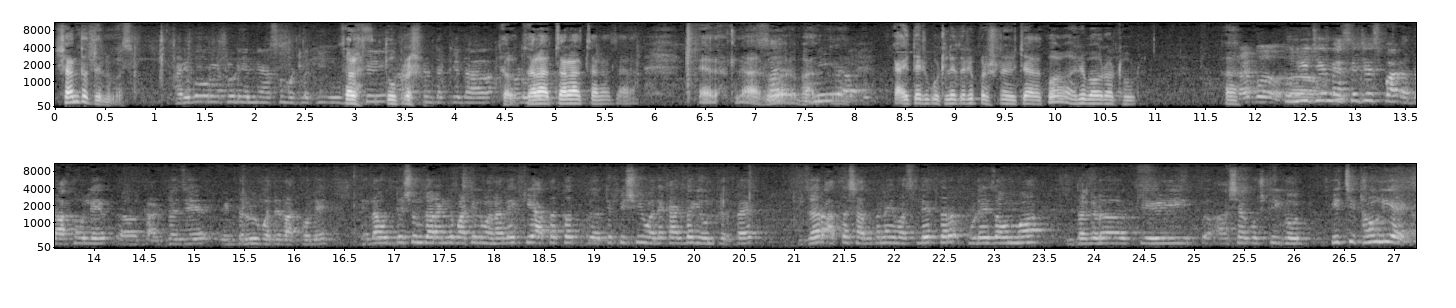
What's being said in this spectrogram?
शांततेनं बसा. हरिभाऊ राठोड यांनी असं म्हटलं की चला, ओबीसी तो प्रश्न. आरक्षण टक्के दहा चल चला. चला चला चला. असलं असं भाग- काहीतरी कुठले तरी प्रश्न विचार. कोण? हरिभाऊ राठोड. तुम्ही जे मेसेजेस दाखवले अ, कागद जे इंटरव्ह्यू मध्ये दाखवले त्याला उद्देशून जरांगे पाटील म्हणाले की आता तर ते पिशवीमध्ये कागद घेऊन फिरतायत. जर आता शांत नाही बसले तर पुढे जाऊन मग दगड केळी अशा गोष्टी घेऊन ही चिथावणी आहे का?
